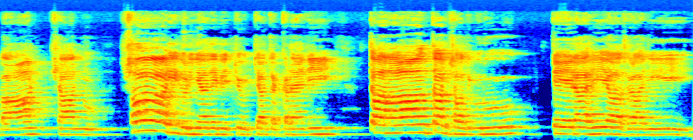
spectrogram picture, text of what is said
ਬਾਨ ਸ਼ਾਨ ਨੂੰ ਸਾਰੀ ਦੁਨੀਆ ਦੇ ਵਿੱਚ ਉੱਚਾ ਚੱਕਣਾ ਹੈ ਜੀ। ਤਾਂ ਧੰਨ ਸਤਿਗੁਰੂ, ਤੇਰਾ ਹੀ ਆਸਰਾ ਜੀ।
